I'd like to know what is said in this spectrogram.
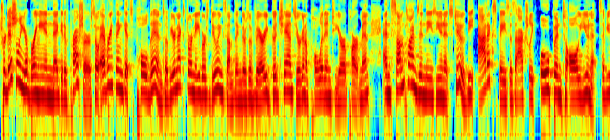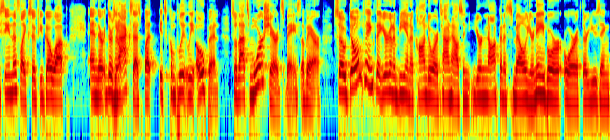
traditionally you're bringing in negative pressure. So everything gets pulled in. So if your next door neighbor's doing something, there's a very good chance you're going to pull it into your apartment. And sometimes in these units too, the attic space is actually open to all units. Have you seen this? Like, so if you go up and there, there's Yep. an access, but it's completely open. So that's more shared space of air. So don't think that you're going to be in a condo or a townhouse and you're not going to smell your neighbor or if they're using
